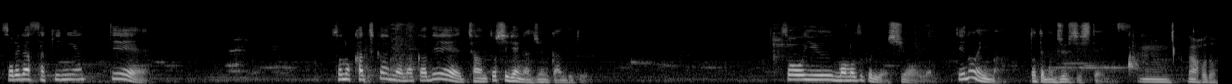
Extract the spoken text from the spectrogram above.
それが先にあってその価値観の中でちゃんと資源が循環できるそういうものづくりをしようよっていうのを今とても重視しています。うん、なるほど。い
